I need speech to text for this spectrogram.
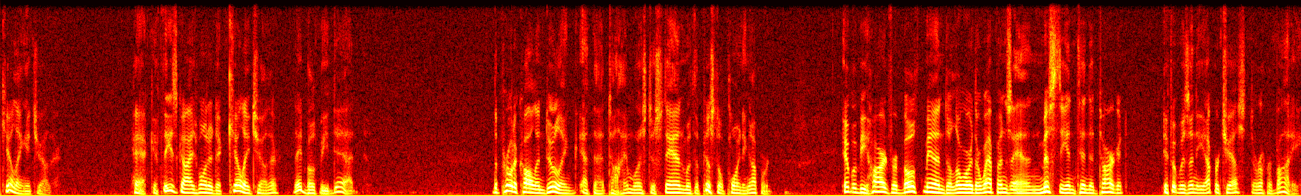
killing each other. Heck, if these guys wanted to kill each other, they'd both be dead. The protocol in dueling at that time was to stand with the pistol pointing upward. It would be hard for both men to lower their weapons and miss the intended target if it was in the upper chest or upper body.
